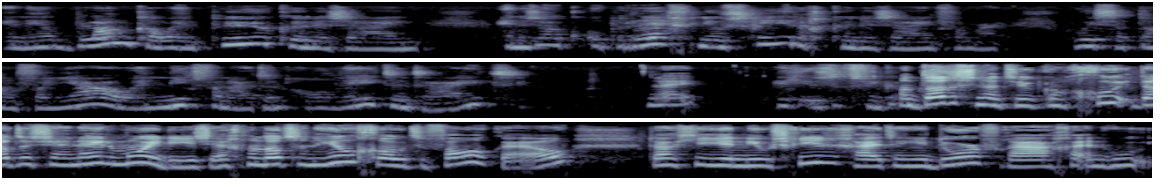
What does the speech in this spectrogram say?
En heel blanco en puur kunnen zijn. En dus ook oprecht nieuwsgierig kunnen zijn van, maar hoe is dat dan van jou? En niet vanuit een alwetendheid. Nee. Weet je, dus dat vind ik Want dat is natuurlijk een goeie, dat is een hele mooie die je zegt. Want dat is een heel grote valkuil. Dat je je nieuwsgierigheid en je doorvragen en hoe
